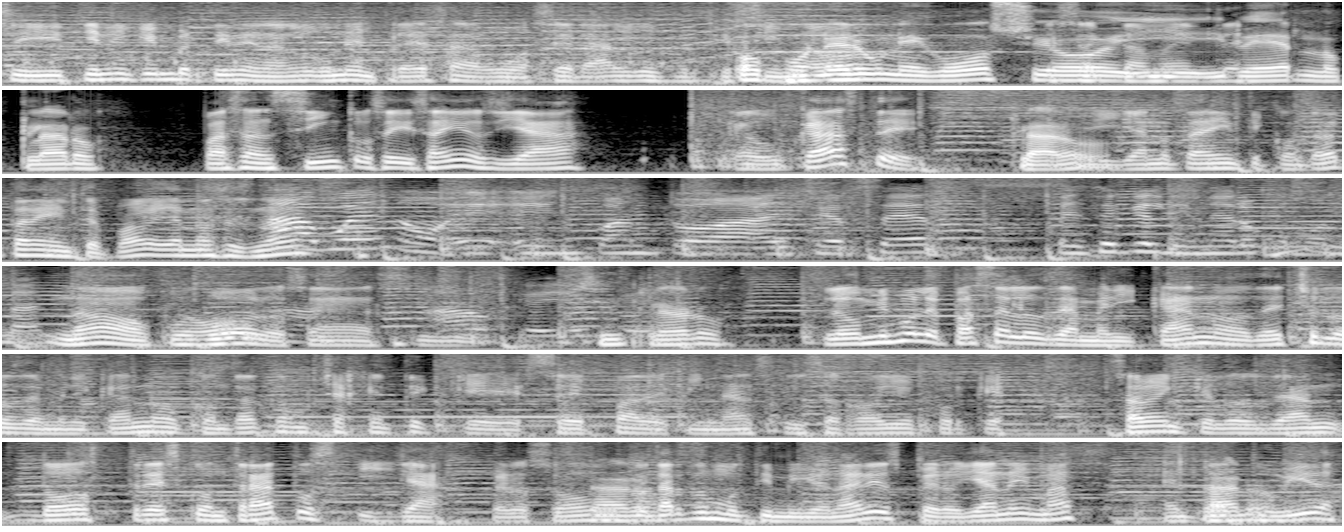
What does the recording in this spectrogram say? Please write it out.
Sí, tienen que invertir en alguna empresa o hacer algo porque O si poner no, un negocio y verlo, claro. pasan 5 o 6 años ya caducaste Claro. y ya no te, ni te contratan ni te pagan, ya no haces Ah, nada. bueno, eh, en cuanto a ejercer, pensé que el dinero como tal. No, fútbol, o sea, sí. Ah, ok, Sí, claro. Lo mismo le pasa a los de americano. De hecho, los de americano contratan mucha gente que sepa de finanzas, desarrollo, porque saben que los dan dos, tres contratos y ya. Pero son Claro. contratos multimillonarios, pero ya no hay más en toda Claro. tu vida.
